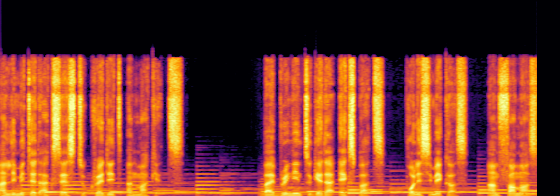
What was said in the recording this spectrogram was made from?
and limited access to credit and markets. By bringing together experts, policymakers, and farmers,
